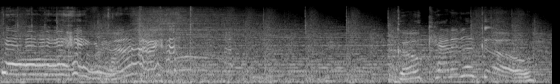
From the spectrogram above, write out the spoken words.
Go let it go.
